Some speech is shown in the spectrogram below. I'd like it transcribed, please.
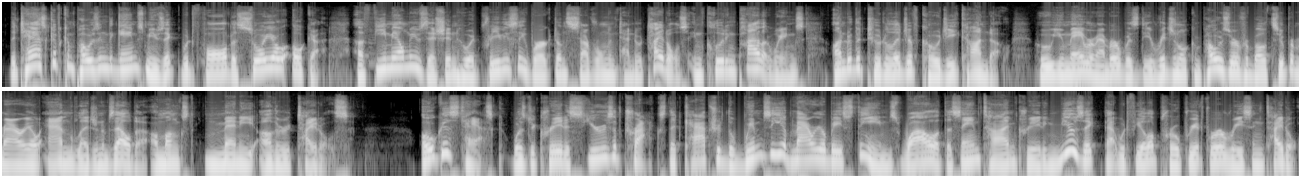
The task of composing the game's music would fall to Soyo Oka, a female musician who had previously worked on several Nintendo titles, including Pilotwings, under the tutelage of Koji Kondo, who you may remember was the original composer for both Super Mario and The Legend of Zelda, amongst many other titles. Oka's task was to create a series of tracks that captured the whimsy of Mario based themes while at the same time creating music that would feel appropriate for a racing title.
